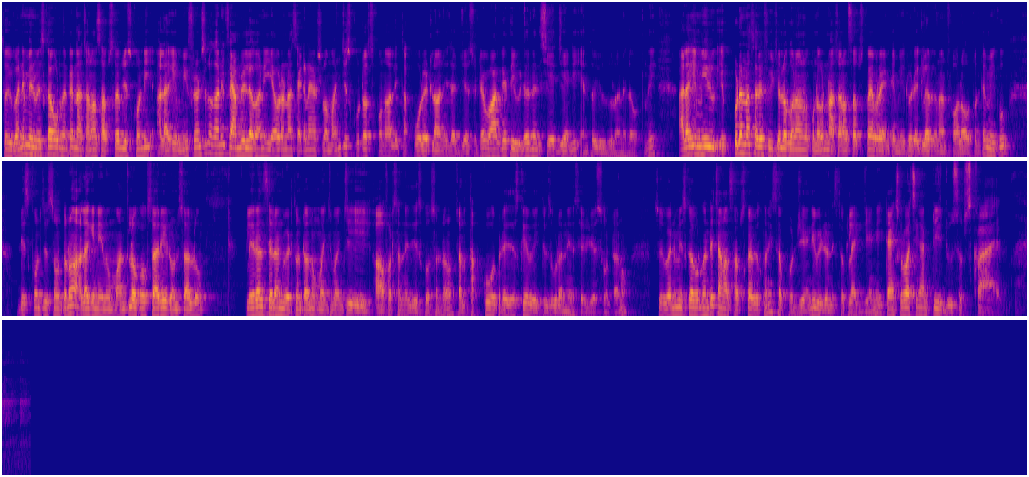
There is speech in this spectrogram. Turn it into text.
సో ఇవన్నీ మీరు మిస్ కాకూడదంటే నా ఛానల్ సబ్స్క్రైబ్ చేసుకోండి. అలాగే మీ ఫ్రెండ్స్లో కానీ ఫ్యామిలీలో కానీ ఎవరైనా సెకండ్ హ్యాండ్స్లో మంచి స్కూటర్స్ కొనాలి తక్కువ రేట్లో అని సెర్చ్ చేస్తుంటే వాళ్ళకైతే ఈ వీడియో అనేది షేర్ చేయండి. ఎంతో యూజ్ఫుల్ అనేది అవుతుంది. అలాగే మీరు ఎప్పుడైనా సరే ఫ్యూచర్లో కొనాలనుకున్నా కూడా నా ఛానల్ సబ్స్క్రైబర్ అయితే మీరు రెగ్యులర్గా నన్ను ఫాలో అవుతుంటే మీకు డిస్కౌంట్స్ ఇస్తూ ఉంటాను. అలాగే నేను మంత్లో ఒక్కొక్కసారి రెండుసార్లు క్లియరెన్స్ సేల్ అని పెడుతుంటాను. మంచి మంచి ఆఫర్స్ అనేది తీసుకొస్తుంటాను. చాలా తక్కువ ప్రైజెస్కే వెహికల్స్ కూడా నేను సేల్ చేస్తుంటాను సో ఇవన్నీ మిస్ కాకూడదంటే ఛానల్ సబ్స్క్రైబ్ చేసుకొని సపోర్ట్ చేయండి. వీడియోని ఒక లైక్ చేయండి. Thanks for watching and please do subscribe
